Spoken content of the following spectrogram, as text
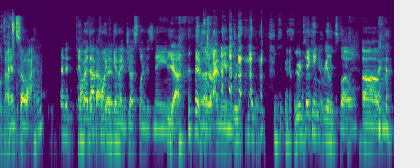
Oh, that's and so I don't know, kind of and by that point, again, I just learned his name. yeah. So- I mean, we were, we were taking it really slow. Um,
